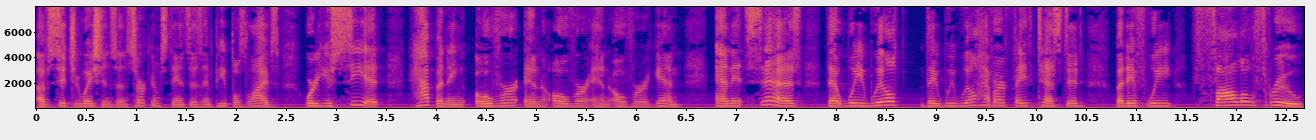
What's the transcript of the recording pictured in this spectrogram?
of situations and circumstances in people's lives where you see it happening over and over and over again. And it says that we will that we will have our faith tested, but if we follow through,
